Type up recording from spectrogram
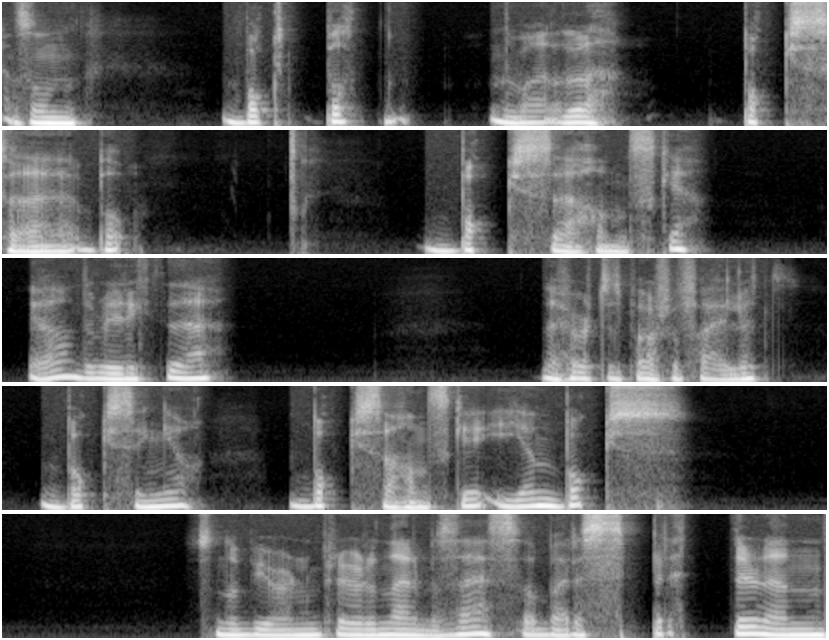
En sånn boks... Bok, bokse... Bo, boksehanske. Ja, det blir riktig, det. Det hørtes bare så feil ut. Boksing, ja. Boksehanske i en boks. Så når bjørnen prøver å nærme seg, så bare spretter den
